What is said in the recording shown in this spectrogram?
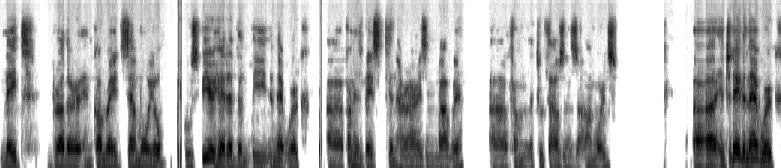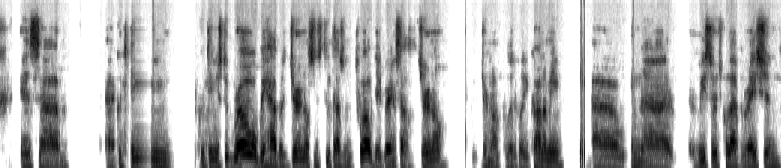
late brother and comrade Sam Moyo, who spearheaded the, the, the network uh, from his base in Harare, Zimbabwe, uh, from the 2000s onwards. Uh, and today the network is um, uh, continuing continues to grow. We have a journal since 2012, the Agrarian South Journal, Journal of Political Economy, uh, in uh, research collaboration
